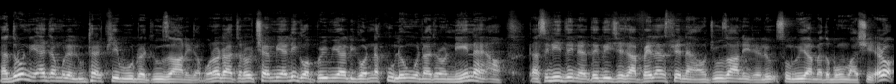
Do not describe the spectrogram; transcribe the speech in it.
ဒါသူတို့အနေနဲ့အကြောင်းမို့လဲလူထက်ဖြည့်ဖို့အတွက်ကြိုးစားနေတာပေါ့နော်ဒါကျွန်တော်ချန်ပီယံလိကောပရီးမီးယားလိကောနှစ်ခုလုံးကိုဒါကျွန်တော်နင်းနိုင်အောင်ဒါစီတီသင်းနဲ့တိတ်တိတ်ချာချာ balance ဖြစ်နိုင်အောင်ကြိုးစားနေတယ်လို့ဆိုလို့ရမယ့်သဘောမှာရှိတယ်အဲ့တော့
